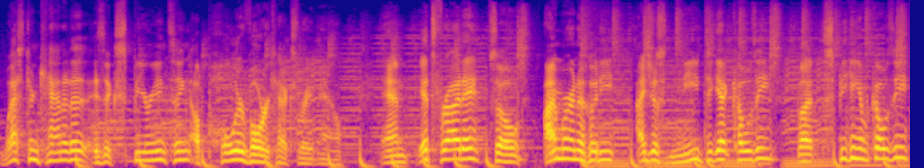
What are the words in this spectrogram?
Western Canada is experiencing a polar vortex right now. And it's Friday, so I'm wearing a hoodie. I just need to get cozy. But speaking of cozy,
